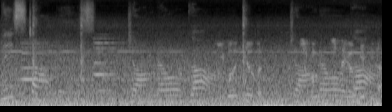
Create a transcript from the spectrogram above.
This stop is Dongno-ga. 이번 역은 정차역입니다.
